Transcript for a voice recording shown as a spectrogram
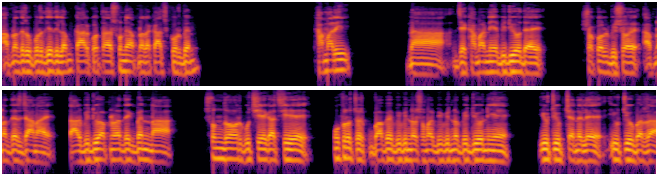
আপনাদের উপরে দিয়ে দিলাম, কার কথা শুনে আপনারা কাজ করবেন। খামারি না, যে খামার নিয়ে ভিডিও দেয়, সকল বিষয় আপনাদের জানায়। তার ভিডিও আপনারা দেখবেন না। সুন্দর গুছিয়ে গাছিয়ে মুখরোচক ভাবে বিভিন্ন সময় বিভিন্ন ভিডিও নিয়ে ইউটিউব চ্যানেলে ইউটিউবাররা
